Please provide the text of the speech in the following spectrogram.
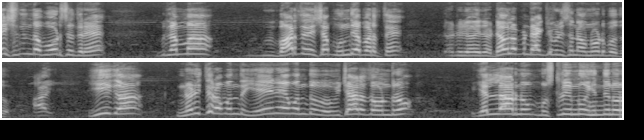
ದೇಶದಿಂದ ಓಡಿಸಿದ್ರೆ ನಮ್ಮ ಭಾರತ ದೇಶ ಮುಂದೆ ಬರುತ್ತೆ. ಡೆವಲಪ್ಮೆಂಟ್ ಆ್ಯಕ್ಟಿವಿಟೀಸ್ ನಾವು ನೋಡ್ಬೋದು. ಈಗ ನಡೀತಿರೋ ಒಂದು ಏನೇ ಒಂದು ವಿಚಾರ ತಗೊಂಡ್ರು ಎಲ್ಲರನ್ನೂ ಮುಸ್ಲಿಮ್ನು ಹಿಂದೂ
